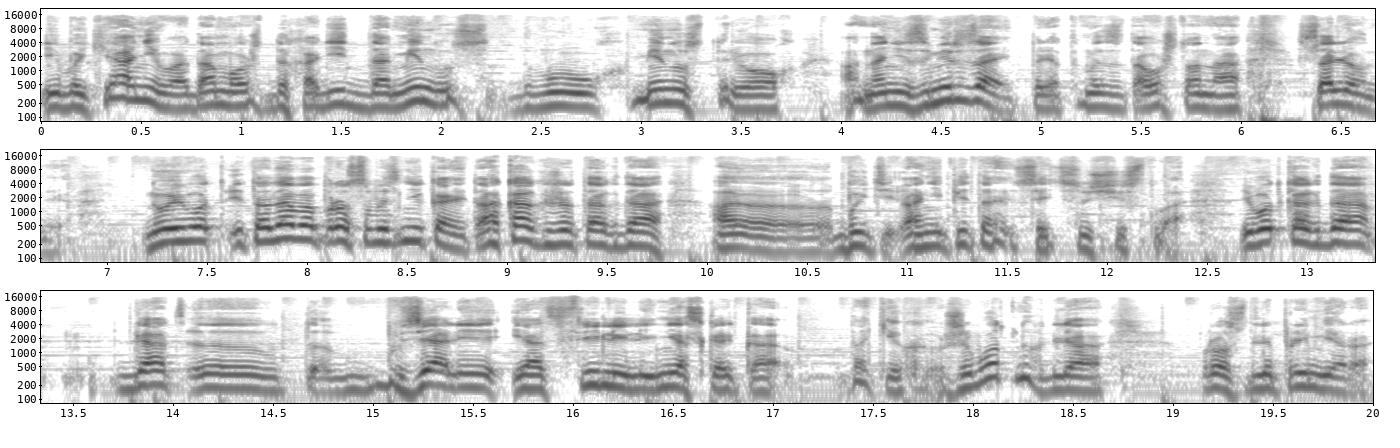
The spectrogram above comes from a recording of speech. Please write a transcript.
и в океане вода может доходить до минус двух, минус трех. Она не замерзает при этом из-за того, что она соленая. Ну и вот и тогда вопрос возникает, а как же тогда а, быть, они питаются эти существа? И вот когда для, э, взяли и отстрелили несколько таких животных для просто для примера,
